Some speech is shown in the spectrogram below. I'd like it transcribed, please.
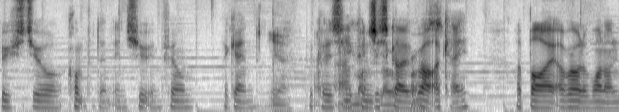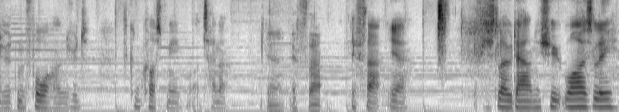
boost your confidence in shooting film again Yeah, because you can just go, price. right, okay, I buy a roll of 100 and 400, it's going to cost me, what, a tenner? Yeah, if that. If that, yeah. If you slow down and shoot wisely,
